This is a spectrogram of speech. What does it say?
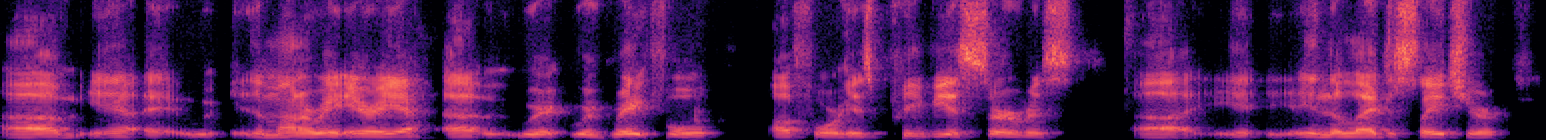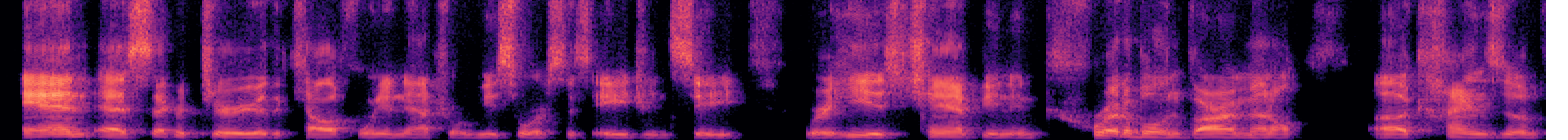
um, in the Monterey area. Uh, we're, we're grateful uh, for his previous service uh, in, the legislature and as Secretary of the California Natural Resources Agency, where he has championed incredible environmental uh, kinds of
